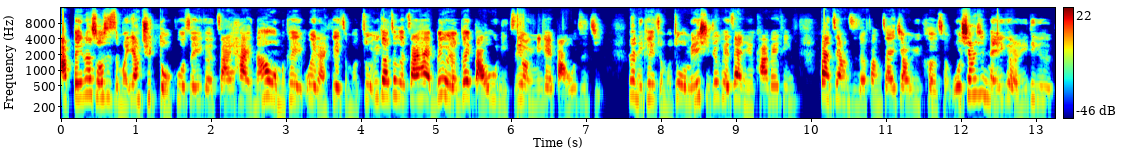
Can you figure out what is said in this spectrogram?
阿伯那时候是怎么样去躲过这一个灾害，然后我们可以未来可以怎么做？遇到这个灾害，没有人可以保护你，只有你可以保护自己。那你可以怎么做？我们也许就可以在你的咖啡厅办这样子的防灾教育课程。我相信每一个人一定是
